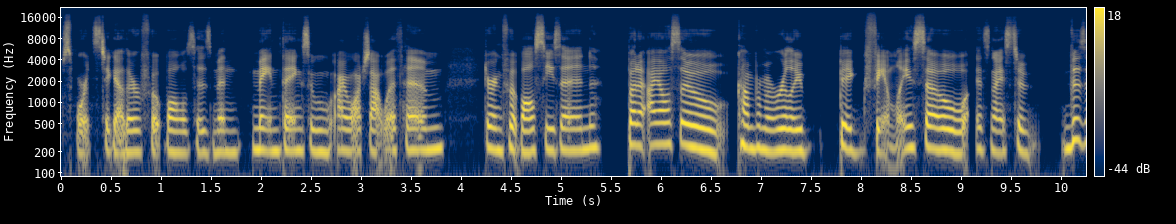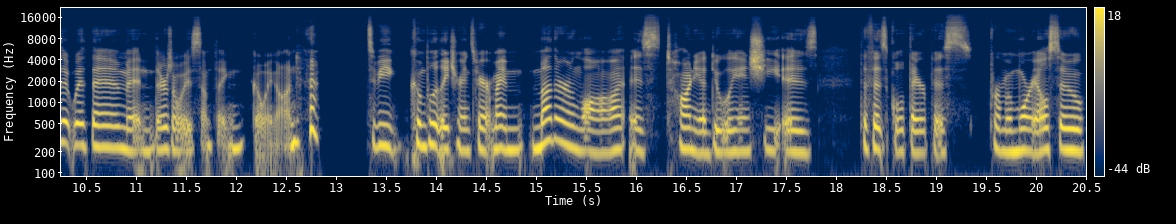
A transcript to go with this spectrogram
sports together. Football is his main, main thing. So I watch that with him during football season. But I also come from a really big family, so it's nice to visit with them, and there's always something going on. to be completely transparent, my mother in law is Tanya Dooley, and she is the physical therapist for Memorial. So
